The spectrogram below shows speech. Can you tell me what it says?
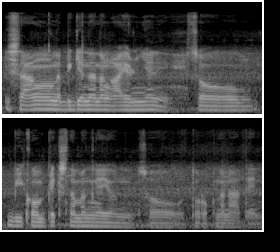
isang nabigyan na ng iron yan eh. So B-complex naman ngayon. So turok na natin.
